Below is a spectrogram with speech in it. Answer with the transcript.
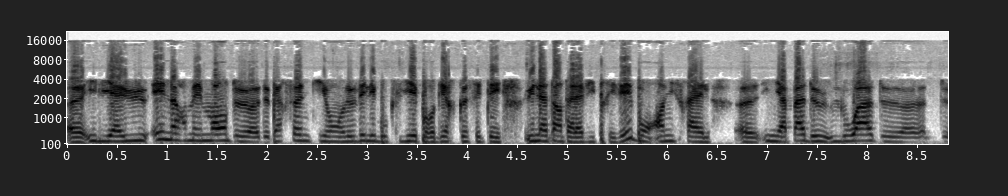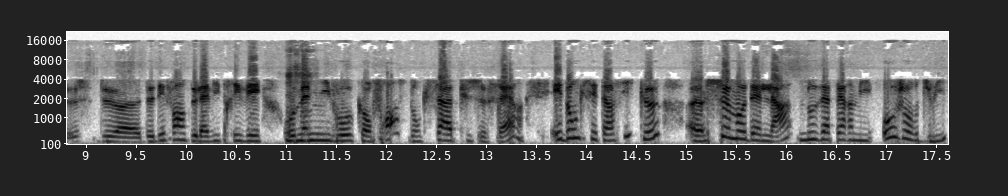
euh, il y a eu énormément de, de, personnes qui ont levé les boucliers pour dire que c'était une atteinte à la vie privée. Bon, en Israël, il n'y a pas de loi de, de, de, de, défense de la vie privée au mhm. même niveau qu'en France, donc ça a pu se faire. Et donc c'est ainsi que ce modèle-là nous a permis aujourd'hui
